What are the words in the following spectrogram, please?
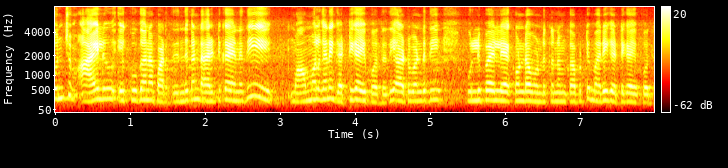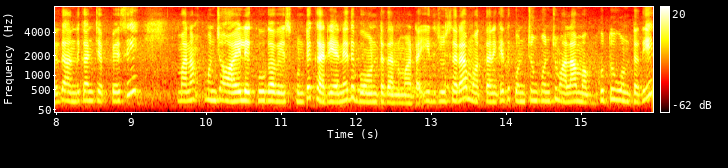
కొంచెం ఆయిల్ ఎక్కువగానే పడుతుంది. ఎందుకంటే అరటికాయ అనేది మామూలుగానే గట్టిగా అయిపోతుంది. అటువంటిది ఉల్లిపాయలు లేకుండా వండుతున్నాం కాబట్టి మరీ గట్టిగా అయిపోతుంది. అందుకని చెప్పేసి మనం కొంచెం ఆయిల్ ఎక్కువగా వేసుకుంటే కర్రీ అనేది బాగుంటుంది అనమాట ఇది చూసారా? మొత్తానికైతే కొంచెం కొంచెం అలా మగ్గుతూ ఉంటుంది.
